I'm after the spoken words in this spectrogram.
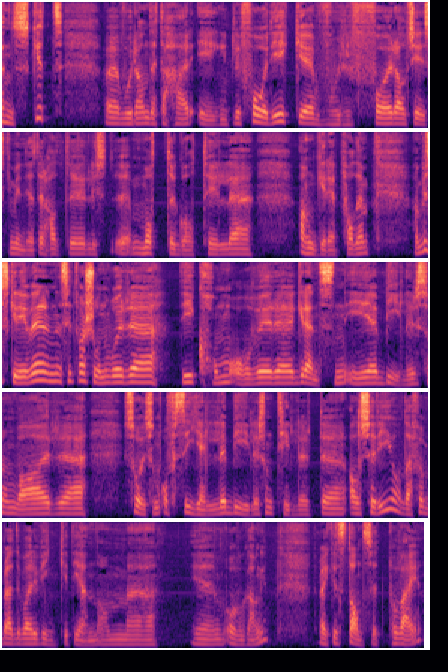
ønsket. Eh, hvordan dette her egentlig foregikk. Eh, hvorfor algeriske myndigheter hadde lyst, måtte gå til angrep på dem. Han beskriver en situasjon hvor de kom over grensen i biler som var, så ut som offisielle biler som tilhørte Algerie, og derfor ble de bare vinket gjennom eh, overgangen. De ble ikke stanset på veien.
